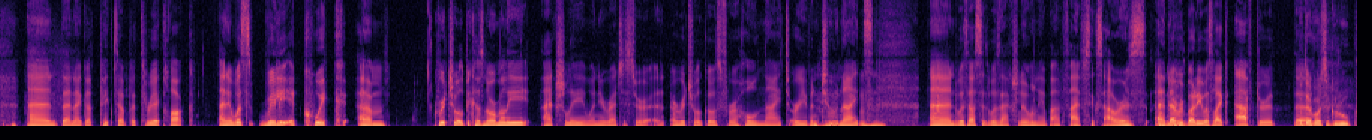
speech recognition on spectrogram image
and then I got picked up at three o'clock. And it was really a quick um, ritual because normally, actually, when you register, a, a, ritual goes for a whole night or even mm-hmm. two nights. Mm-hmm. And with us, it was actually only about five, six hours. And everybody was like, after the. But there was a group.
